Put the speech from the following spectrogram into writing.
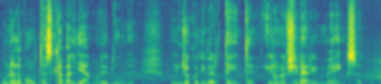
una alla volta scavalliamo le dune, un gioco divertente in uno scenario immenso.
